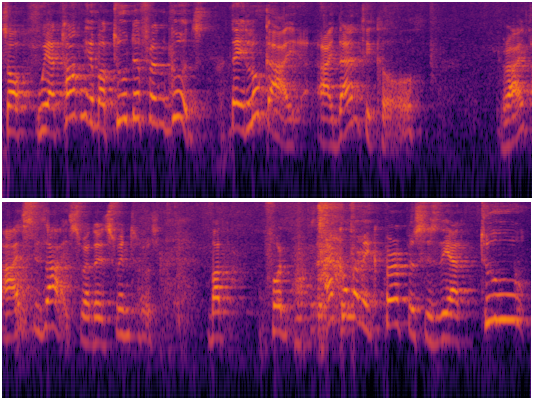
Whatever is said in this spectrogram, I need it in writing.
so we are talking about two different goods. They look I- identical, right? Ice is ice, whether it's winter. or- But for economic purposes, they are two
